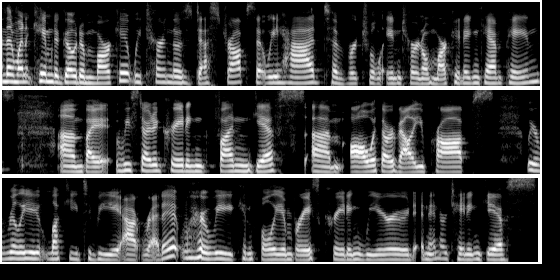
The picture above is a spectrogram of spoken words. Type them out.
And then when it came to go to market, we turned those desk drops that we had to virtual internal marketing campaigns. Um, by we started creating fun GIFs, um, all with our value props. We are really lucky to be at Reddit, where we can fully embrace creating weird and entertaining GIFs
